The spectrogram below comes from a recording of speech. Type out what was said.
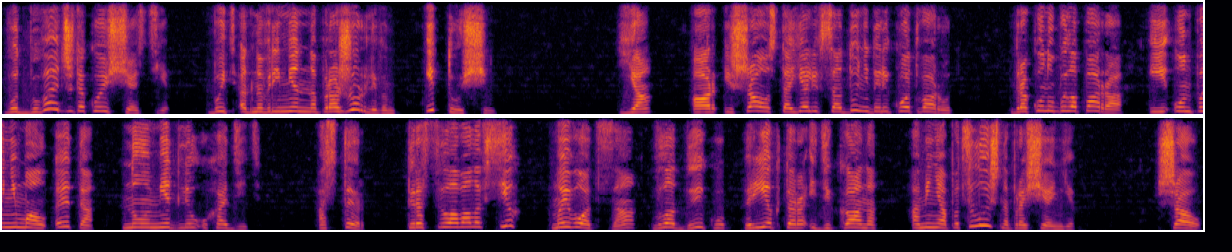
Вот бывает же такое счастье — быть одновременно прожорливым и тощим. Я, Ар и Шао стояли в саду недалеко от ворот. Дракону было пора, и он понимал это, но медлил уходить. «Астер, ты расцеловала всех? Моего отца, владыку, ректора и декана, а меня поцелуешь на прощанье?» «Шао,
